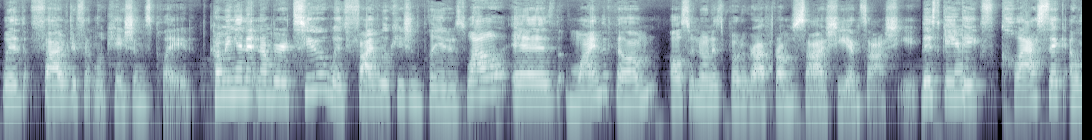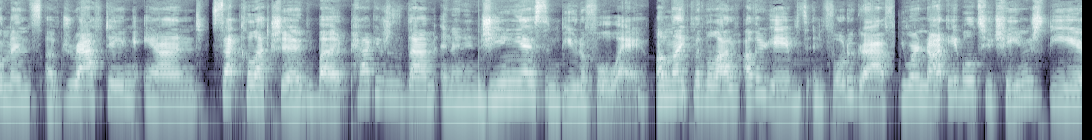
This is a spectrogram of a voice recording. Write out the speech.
with five different locations played. Coming in at number two with five locations played as well is Wind the Film, also known as Photograph from Saashi and Saashi. This game takes classic elements of drafting and set collection, but packages them in an ingenious and beautiful way. Unlike with a lot of other games in Photograph, you are not able to change the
